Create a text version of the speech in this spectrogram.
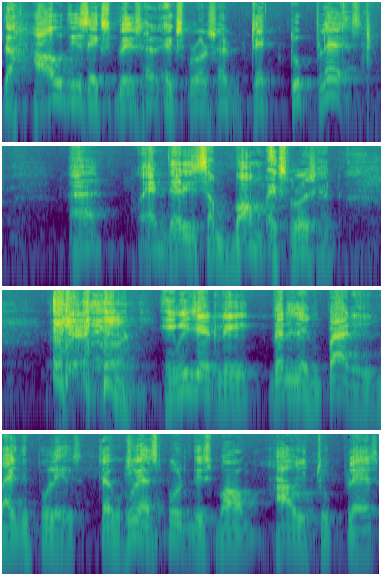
the how this explosion explosion take, took place. Uh, when there is some bomb explosion, immediately there is inquiry by the police who has put this bomb, how it took place.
